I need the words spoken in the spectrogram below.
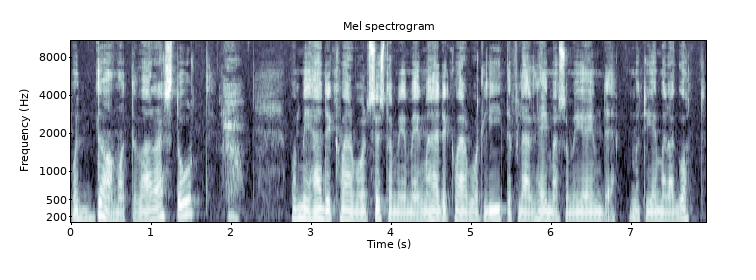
Og det måtte være stort. ja. Og vi hadde hver vår, Søsteren min og meg vi hadde hver vårt lite flagg hjemme som vi gjemte. Måtte gjemme det godt.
